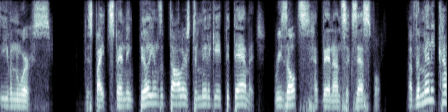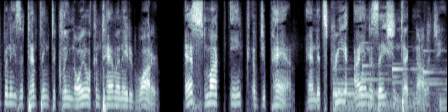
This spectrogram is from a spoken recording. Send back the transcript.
even worse. Despite spending billions of dollars to mitigate the damage, results have been unsuccessful. Of the many companies attempting to clean oil contaminated water, SMOC Inc. of Japan and its Kria ionization technology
